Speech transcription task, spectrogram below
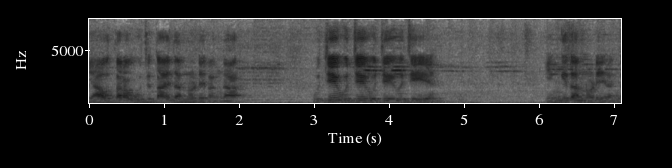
ಯಾವ ಥರ ಉಜ್ಜುತ್ತಾ ಇದ್ದಾನೆ ನೋಡಿ ರಂಗ. ಉಜ್ಜಿ ಉಜ್ಜಿ ಉಜ್ಜಿ ಉಜ್ಜಿ. ಹೆಂಗಿದಾನ ನೋಡಿ ರಂಗ.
